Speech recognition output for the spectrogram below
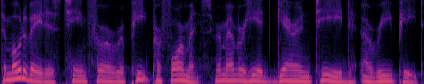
to motivate his team for a repeat performance. Remember, he had guaranteed a repeat.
